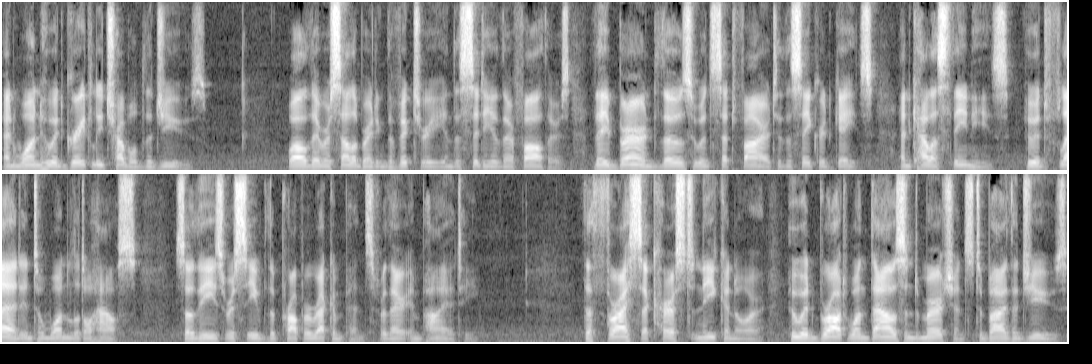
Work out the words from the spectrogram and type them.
and one who had greatly troubled the Jews. While they were celebrating the victory in the city of their fathers, they burned those who had set fire to the sacred gates, and Callisthenes, who had fled into one little house, so these received the proper recompense for their impiety. The thrice accursed Nicanor, who had brought one thousand merchants to buy the Jews,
